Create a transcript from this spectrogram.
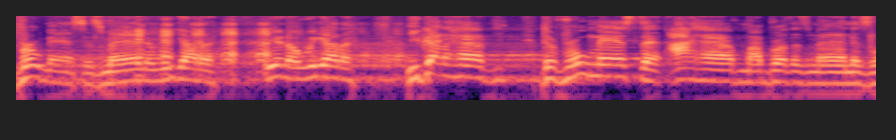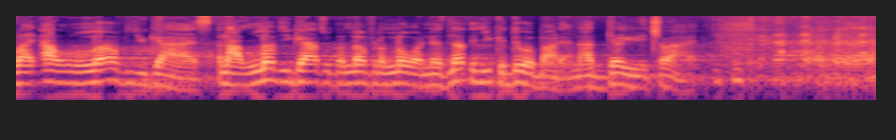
romances, man. And we gotta, you know, we gotta, you gotta have the romance that I have, my brothers, man, is like, I love you guys. And I love you guys with the love of the Lord. And there's nothing you can do about it. And I dare you to try.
